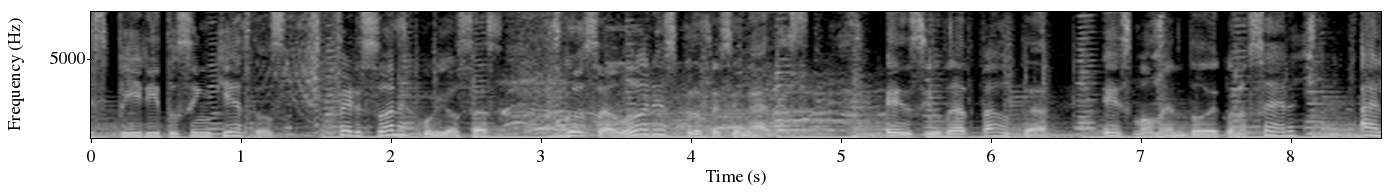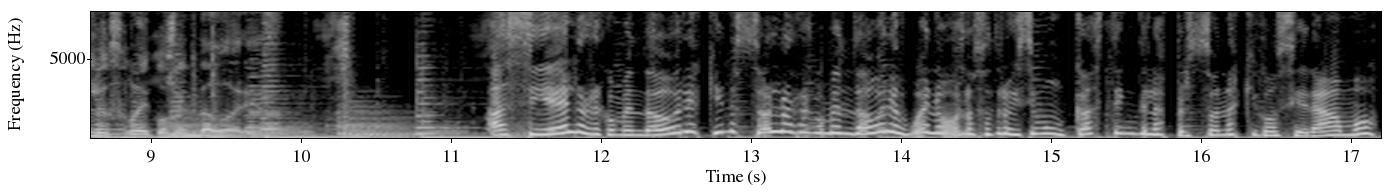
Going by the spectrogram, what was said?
espíritus inquietos, personas curiosas, gozadores profesionales. En Ciudad Pauta es momento de conocer a los recomendadores. Así es, los recomendadores. ¿Quiénes son los recomendadores? Bueno, nosotros hicimos un casting de las personas que considerábamos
